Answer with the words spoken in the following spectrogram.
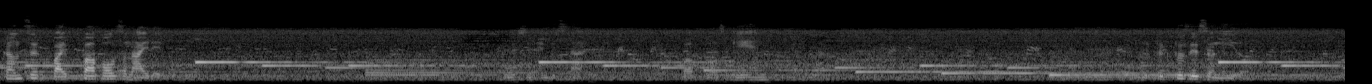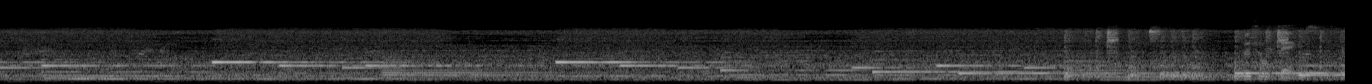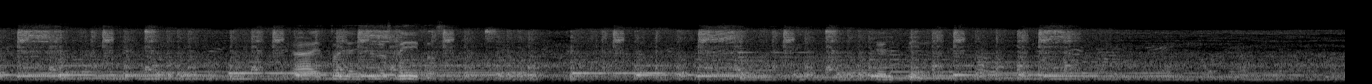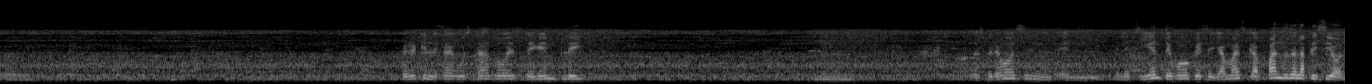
concept by Pavel Zanaide. There's an Engelstein. Buffaloes again. Los efectos de sonido. Special thanks. Espero que les haya gustado este gameplay. Mm, Nos veremos en, el siguiente juego que se llama Escapando de la prisión.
